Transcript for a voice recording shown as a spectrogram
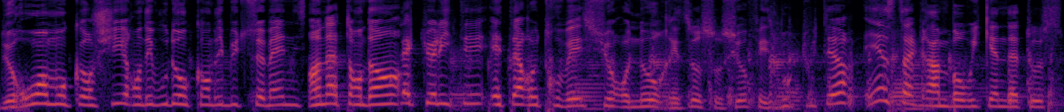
de Rouen-Moncanchy. Rendez-vous donc en début de semaine. En attendant, l'actualité est à retrouver sur nos réseaux sociaux Facebook, Twitter et Instagram. Bon week-end à tous.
